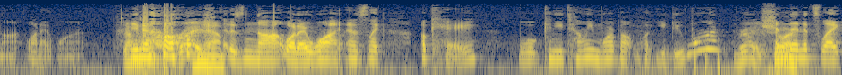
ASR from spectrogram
not what I want. You know, Uh-huh. Right. Yeah. that is not what I want. And it's like, okay, well, can you tell me more about what you do want? Right. Sure. And then it's like.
